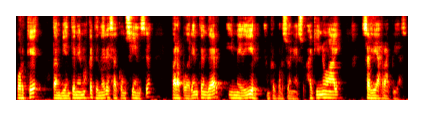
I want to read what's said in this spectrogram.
porque también tenemos que tener esa conciencia para poder entender y medir en proporción a eso. Aquí no hay salidas rápidas.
